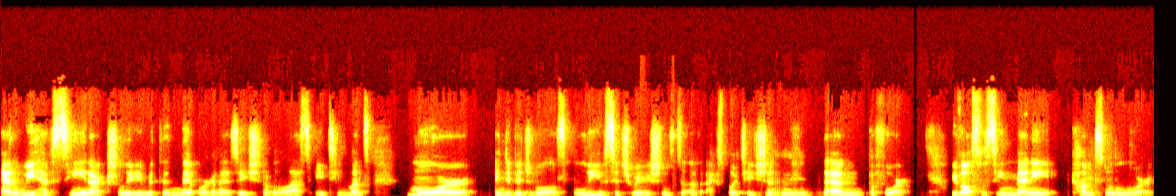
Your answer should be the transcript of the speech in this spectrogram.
And we have seen actually within the organization over the last 18 months, more individuals leave situations of exploitation mm-hmm. than before. We've also seen many come to know the Lord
